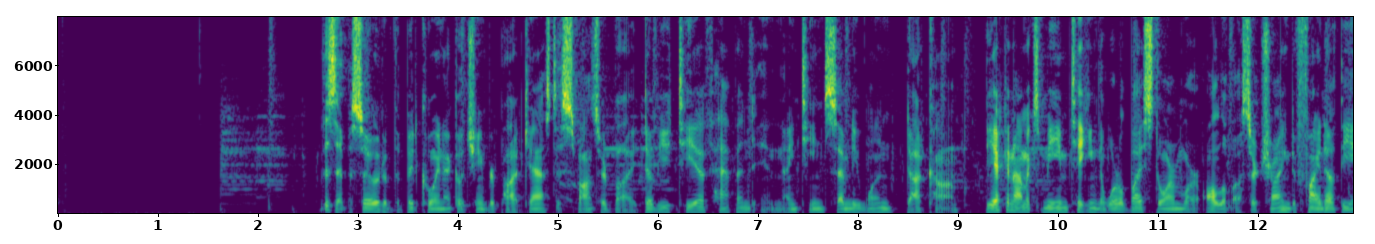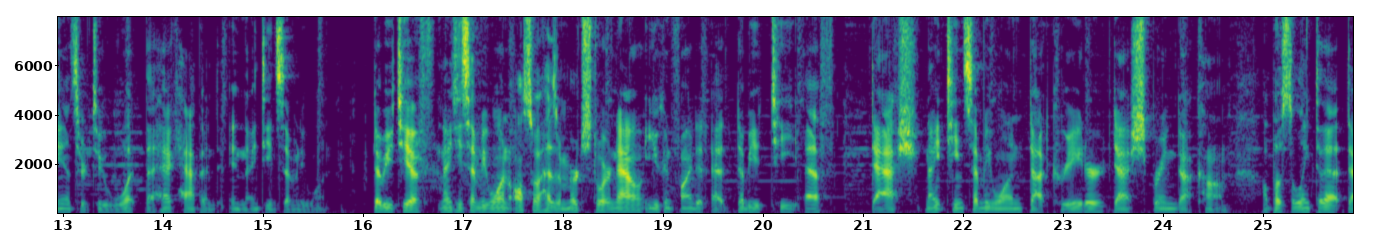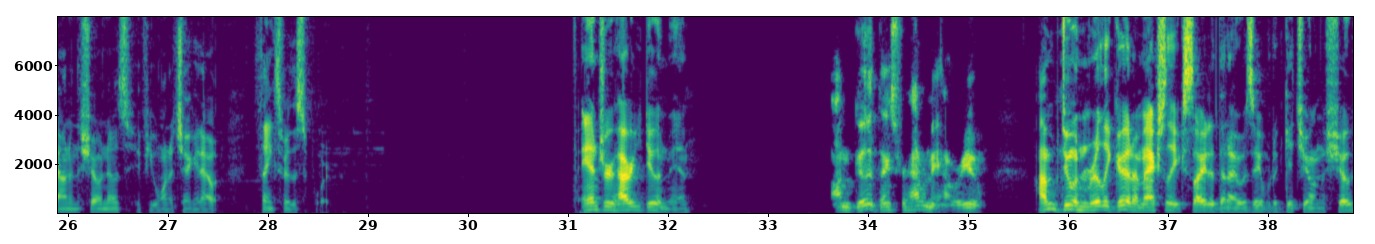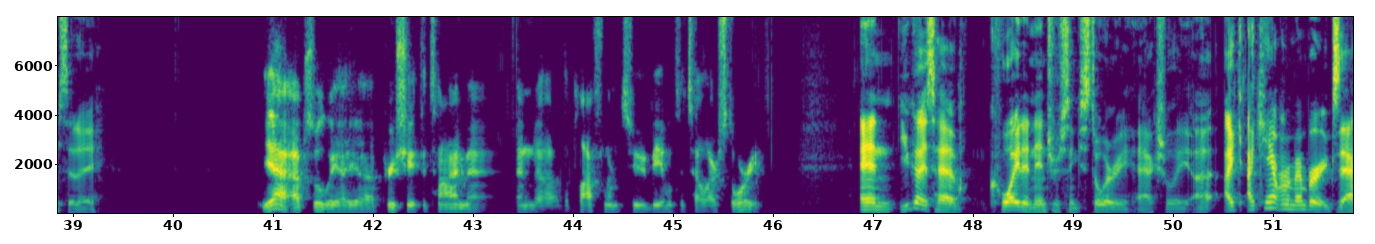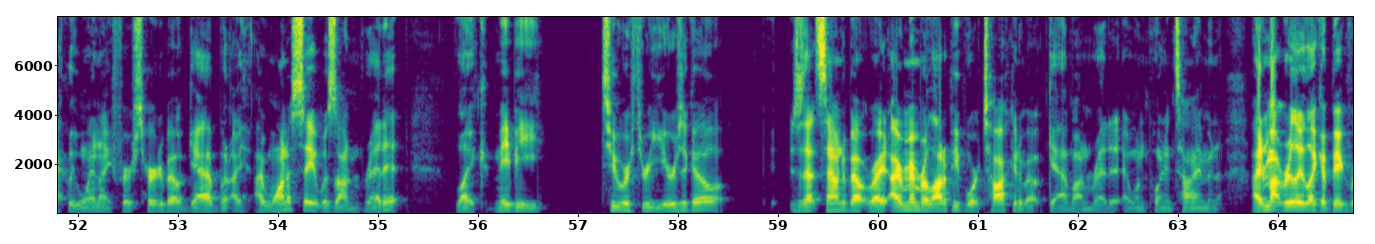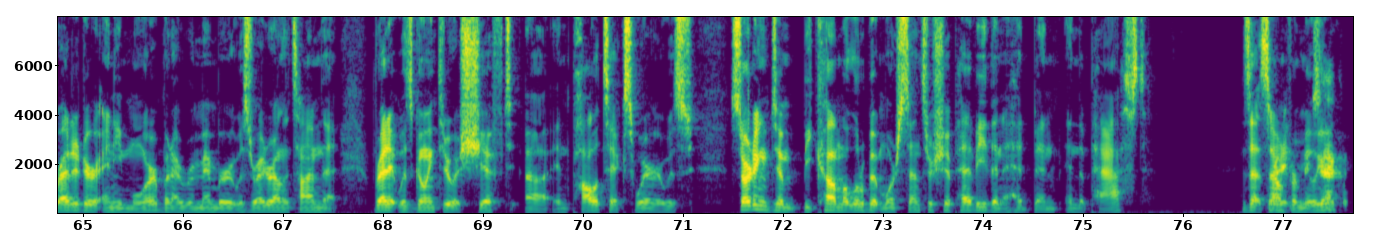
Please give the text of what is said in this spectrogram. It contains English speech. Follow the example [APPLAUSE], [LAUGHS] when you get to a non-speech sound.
This episode of the Bitcoin Echo Chamber podcast is sponsored by WTFHappened in1971.com, the economics meme taking the world by storm where all of us are trying to find out the answer to what the heck happened in 1971. WTF 1971 also has a merch store now. You can find it at WTF 1971.creator spring.com. I'll post a link to that down in the show notes if you want to check it out. Thanks for the support. Andrew, how are you doing, man? I'm good. Thanks for having me. How are you? I'm doing really good. I'm actually excited that I was able to get you on the show today. Yeah, absolutely. I uh, appreciate the time and, and uh, the platform to be able to tell our story. And you guys have quite an interesting story, actually. Uh, I, I can't remember exactly when I first heard about Gab, but I, I want to say it was on Reddit, like maybe two or three years ago does that sound about right? I remember a lot of people were talking about Gab on Reddit at one point in time, and I'm not really like a big Redditor anymore, but I remember it was right around the time that Reddit was going through a shift uh, in politics where it was starting to become a little bit more censorship heavy than it had been in the past. Does that sound Right, familiar? Exactly.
